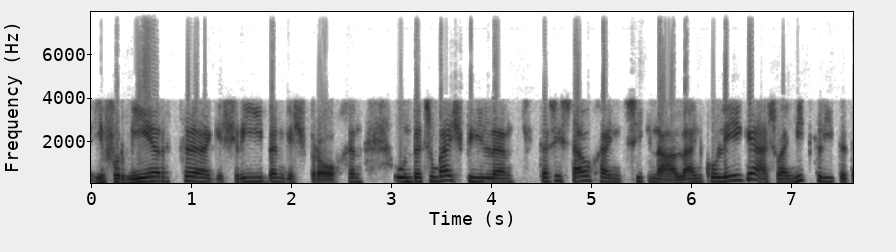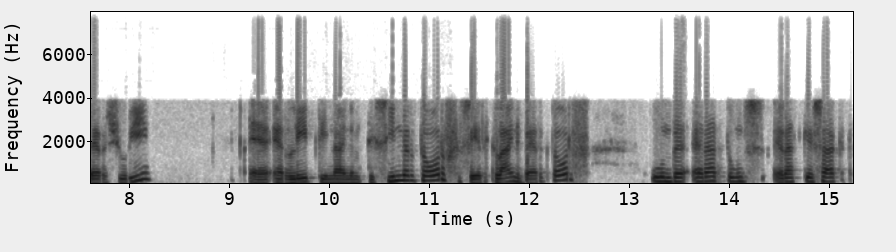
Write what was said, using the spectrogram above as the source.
informiert, äh, geschrieben, gesprochen. Und äh, zum Beispiel, äh, das ist auch ein Signal. Ein Kollege, also ein Mitglied der Jury, äh, er lebt in einem Tessiner Dorf, sehr klein Bergdorf, und äh, er hat uns, er hat gesagt,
